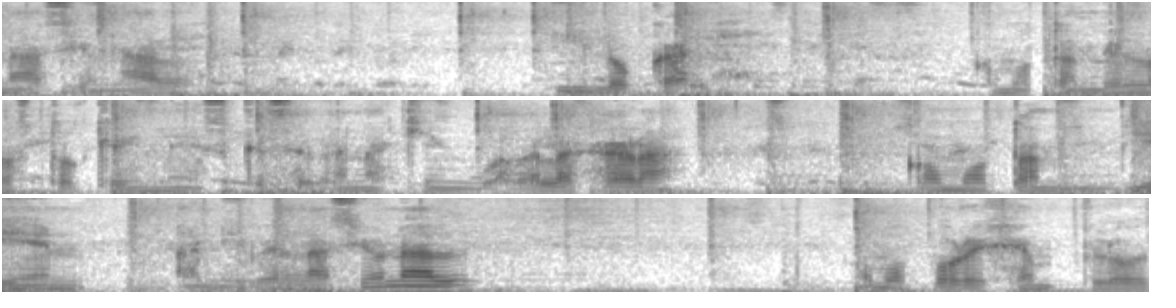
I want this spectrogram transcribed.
nacional y local, como también los toquines que se dan aquí en Guadalajara, como también a nivel nacional como por ejemplo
